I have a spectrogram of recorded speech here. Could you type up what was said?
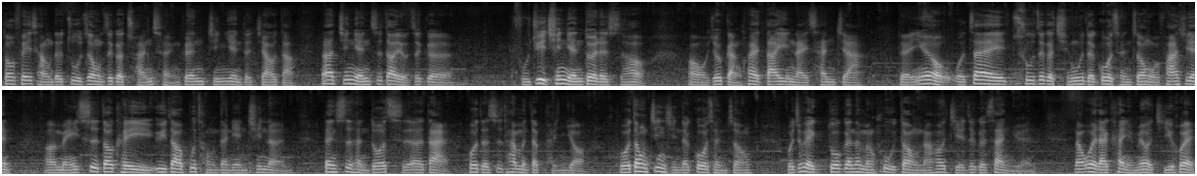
都非常的注重这个传承跟经验的教导。那今年知道有这个辅具青年队的时候，啊，我就赶快答应来参加。对，因为我在出这个勤务的过程中，我发现，呃，每一次都可以遇到不同的年轻人，认识很多慈二代或者是他们的朋友。活动进行的过程中，我就可以多跟他们互动，然后结这个善缘。那未来看有没有机会。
